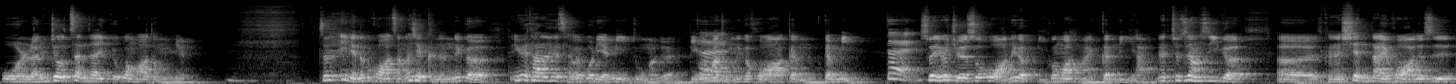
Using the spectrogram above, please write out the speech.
我人就站在一个万花筒里面。这一点都不夸张，而且可能那个，因为它的那个彩绘玻璃的密度嘛，对，比万花筒那个花更更密，对，所以你会觉得说，哇，那个比万花筒还更厉害。那就这样是一个呃，可能现代化，就是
